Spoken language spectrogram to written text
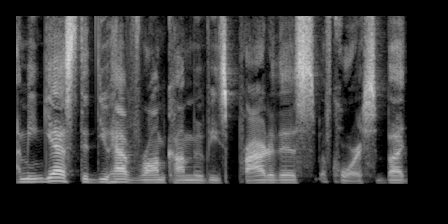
I mean, yes, did you have rom com movies prior to this? Of course. But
